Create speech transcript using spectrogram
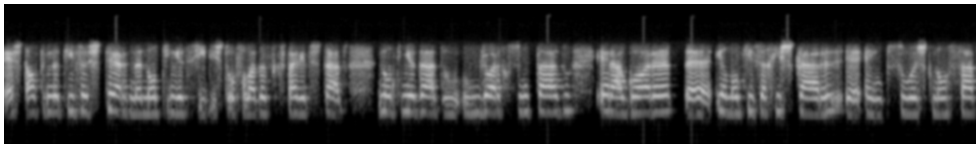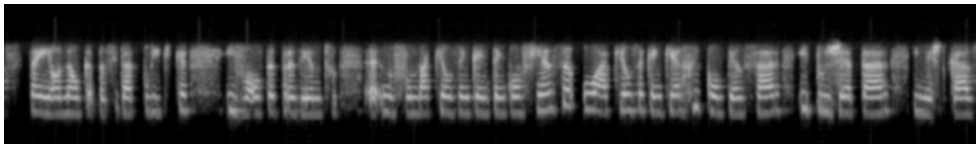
esta alternativa externa não tinha sido, estou a falar da Secretária de Estado, não tinha dado o melhor resultado, era agora, ele não quis arriscar em pessoas que não sabe se têm ou não capacidade política e volta para dentro, no fundo, àqueles em quem tem confiança ou àqueles a quem quer recompensar e projetar, e neste caso,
